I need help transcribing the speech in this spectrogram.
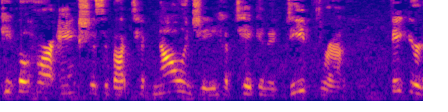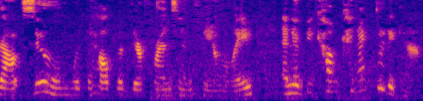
People who are anxious about technology have taken a deep breath, figured out Zoom with the help of their friends and family, and have become connected again.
